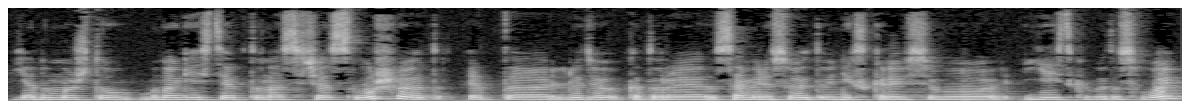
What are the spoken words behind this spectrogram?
Я думаю, что многие из тех, кто нас сейчас слушают, это люди, которые сами рисуют, и у них, скорее всего, есть какой-то свой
